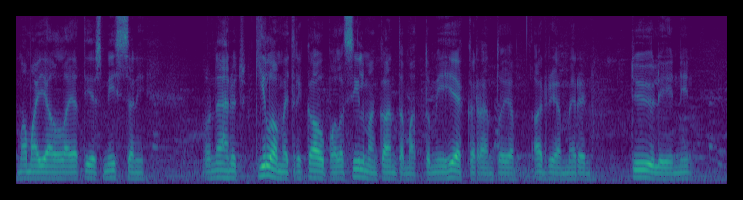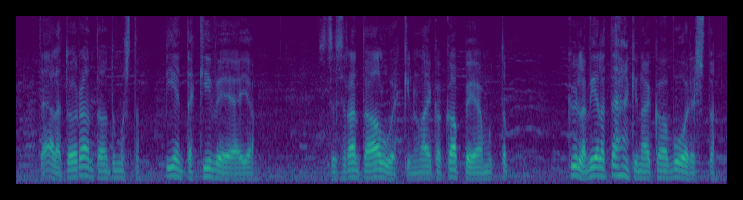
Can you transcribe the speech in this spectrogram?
Mamajalla ja ties missä, niin on nähnyt kilometrikaupalla silmän kantamattomia hiekkarantoja Adrianmeren tyyliin, niin täällä tuo ranta on tuommoista pientä kiveä ja se ranta-aluekin on aika kapea, mutta kyllä vielä tähänkin aikaan vuodesta –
